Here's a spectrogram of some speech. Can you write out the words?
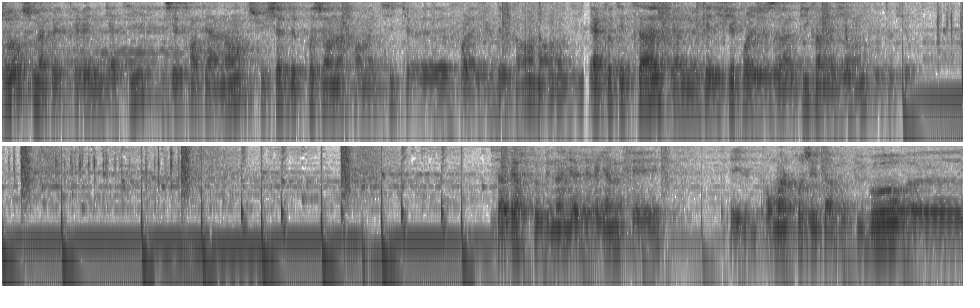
Bonjour, je m'appelle Prévé Nkati, j'ai 31 ans, je suis chef de projet en informatique euh, pour la ville de Caen, en Normandie. Et à côté de ça, je viens de me qualifier pour les Jeux Olympiques en aviron de Tokyo. Il s'avère qu'au Bénin, il n'y avait rien de créé. Et pour moi, le projet était un peu plus beau euh,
